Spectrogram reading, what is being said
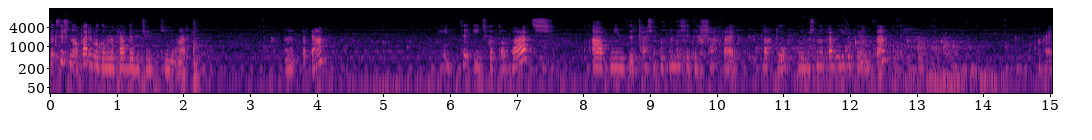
toksyczne opary mogą naprawdę wyciąć Ci numer. E, dobra. Okej, Ty idź gotować, a w międzyczasie pozbędę się tych szafek, tych platów, ponieważ są naprawdę irytujące. Okej.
